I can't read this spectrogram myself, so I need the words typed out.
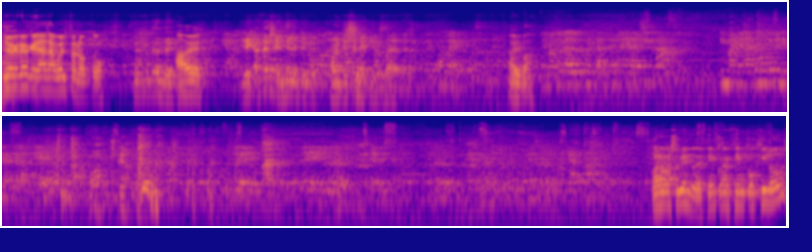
Yo creo que ya se ha vuelto loco. 130. A ver, Y hay que hacer 6.000 y pico. 47 kilos, vaya tela. ahí va. Le mando la documentación a la chica y mañana tengo que venir aquí a las 10. Oh, hostia. Ahora va subiendo de 5 en 5 kilos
